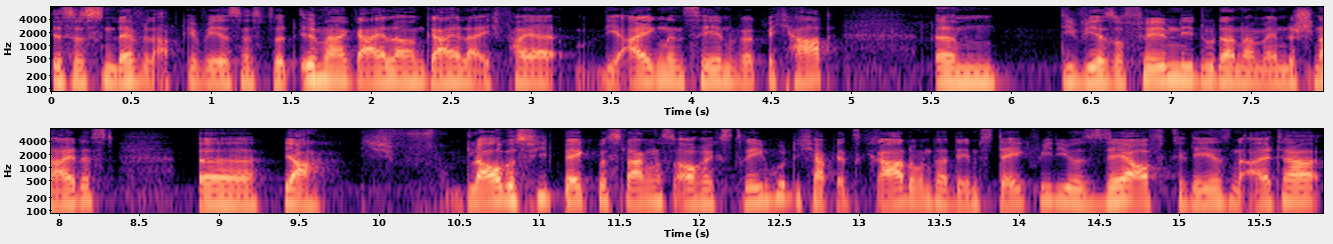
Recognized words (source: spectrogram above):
ist es ein Level up gewesen, es wird immer geiler und geiler. Ich feiere die eigenen Szenen wirklich hart ähm, die wir so filmen, die du dann am Ende schneidest. Äh, ja, glaube, das Feedback bislang ist auch extrem gut. Ich habe jetzt gerade unter dem Steak-Video sehr oft gelesen, Alter,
